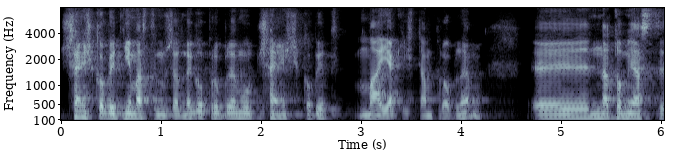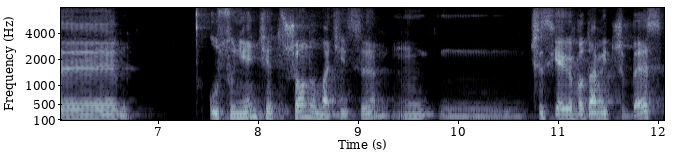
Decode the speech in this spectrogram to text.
Część kobiet nie ma z tym żadnego problemu, część kobiet ma jakiś tam problem. Y, natomiast y, usunięcie trzonu macicy, mm, czy z jajowodami, czy bez,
